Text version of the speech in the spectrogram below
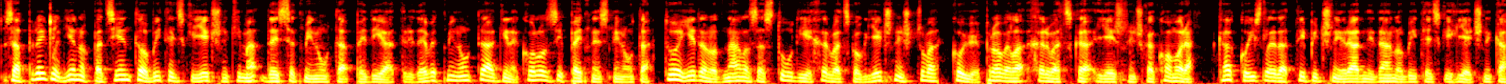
Za pregled jednog pacijenta obiteljski liječnik ima 10 minuta, pedijatri 9 minuta, a ginekolozi 15 minuta. To je jedan od nalaza studije hrvatskog liječništva koju je provela Hrvatska liječnička komora. Kako izgleda tipični radni dan obiteljskih liječnika?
